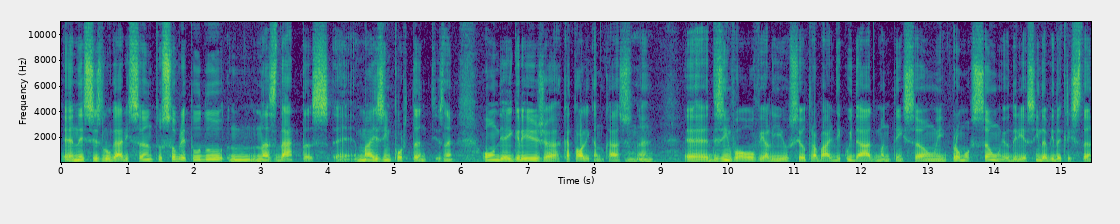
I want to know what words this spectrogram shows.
é, nesses lugares santos, sobretudo nas datas é, mais importantes, né? onde a Igreja Católica, no caso, né? uhum. né? É, desenvolve ali o seu trabalho de cuidado, manutenção e promoção, eu diria assim, da vida cristã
